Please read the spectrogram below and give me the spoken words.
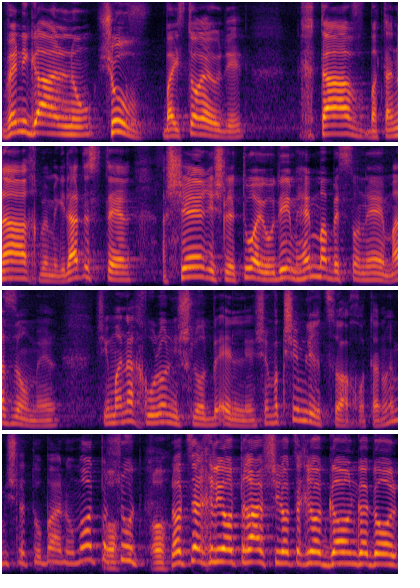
ונגאלנו, שוב, בהיסטוריה היהודית, נכתב בתנ"ך, במגילת אסתר, אשר ישלטו היהודים המה בשונאיהם. מה זה אומר? שאם אנחנו לא נשלוט באלה שמבקשים לרצוח אותנו, הם ישלטו בנו. מאוד פשוט. או. לא צריך להיות רש"י, לא צריך להיות גאון גדול.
